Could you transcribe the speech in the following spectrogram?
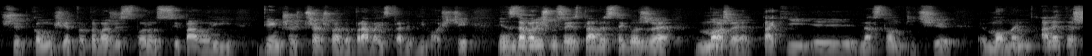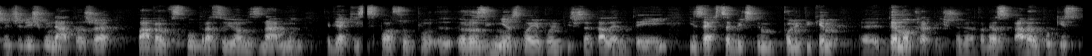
szybko mu się to towarzystwo rozsypało i większość przeszła do Prawa i Sprawiedliwości. Więc zdawaliśmy sobie sprawę z tego, że może taki y, nastąpić y, moment, ale też liczyliśmy na to, że Paweł współpracując z nami w jakiś sposób y, rozwinie swoje polityczne talenty i, i zechce być tym politykiem demokratycznym. Natomiast Paweł Kukiz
